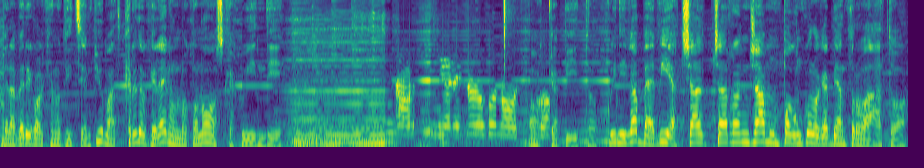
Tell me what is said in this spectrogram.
per avere qualche notizia in più, ma credo che lei non lo conosca, quindi No, signore, non lo conosco. ho capito. Quindi vabbè, via, ci, ci arrangiamo un po' con quello che abbiamo trovato.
